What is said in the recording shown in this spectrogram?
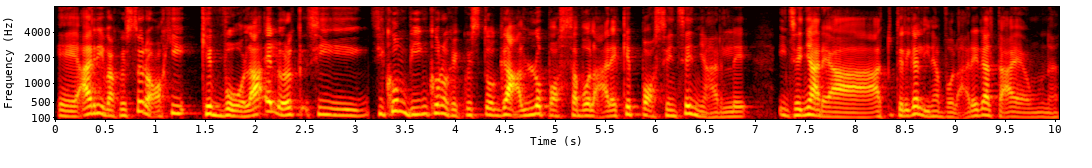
e arriva questo Rocky che vola e loro si, si, convincono che questo gallo possa volare che possa insegnarle, insegnare a, a, tutte le galline a volare. In realtà è un,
